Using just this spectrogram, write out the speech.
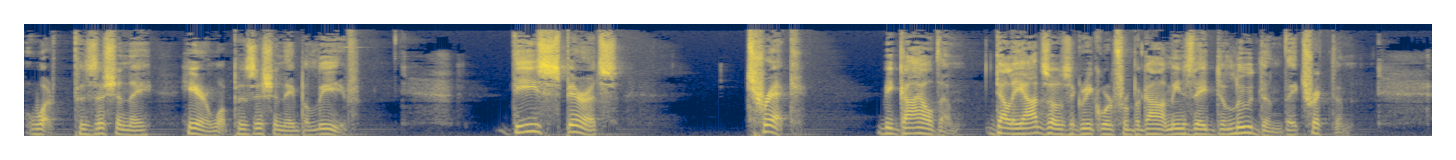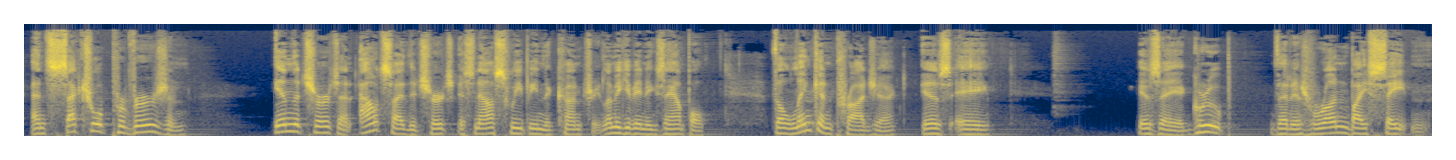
what position they hear, what position they believe. These spirits trick, beguile them. Deliazo is a Greek word for beguile. It means they delude them, they trick them. And sexual perversion in the church and outside the church is now sweeping the country. Let me give you an example. The Lincoln Project is a is a group that is run by Satan,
